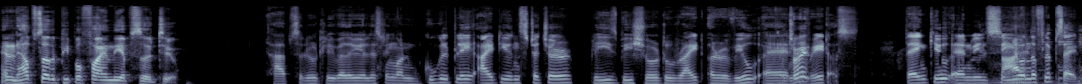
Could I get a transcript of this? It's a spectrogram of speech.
and it helps other people find the episode too. Absolutely. Whether you're listening on Google Play, iTunes, Stitcher, please be sure to write a review and right. rate us. Thank you, and we'll see Bye. you on the flip side.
